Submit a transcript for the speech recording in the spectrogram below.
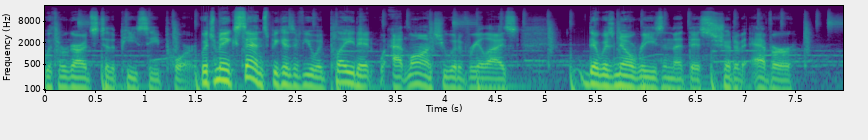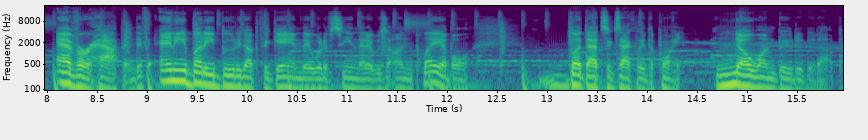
with regards to the PC port, which makes sense because if you had played it at launch, you would have realized there was no reason that this should have ever ever happened. If anybody booted up the game, they would have seen that it was unplayable. But that's exactly the point no one booted it up.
